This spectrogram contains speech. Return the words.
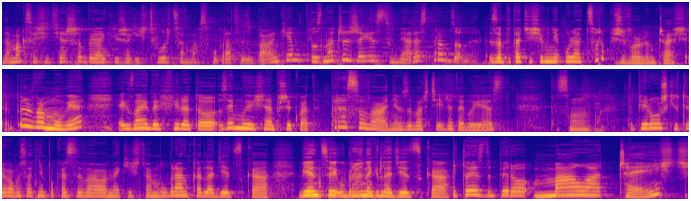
na maksa się cieszę, bo jak już jakiś twórca ma współpracę z bankiem, to znaczy, że jest w miarę sprawdzony. Zapytacie się mnie, Ula, co robisz w wolnym czasie? To już Wam mówię. Jak znajdę chwilę, to zajmuję się na przykład prasowaniem. Zobaczcie, ile tego jest. To są te pieluszki, które Wam ostatnio pokazywałam, jakieś tam ubranka dla dziecka, więcej ubranek dla dziecka. I to jest dopiero mała część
